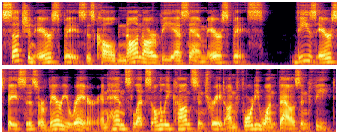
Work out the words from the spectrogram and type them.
Such an airspace is called non-RVSM airspace. These airspaces are very rare and hence let's only concentrate on 41,000 feet.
